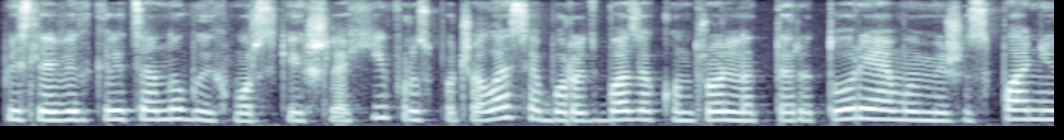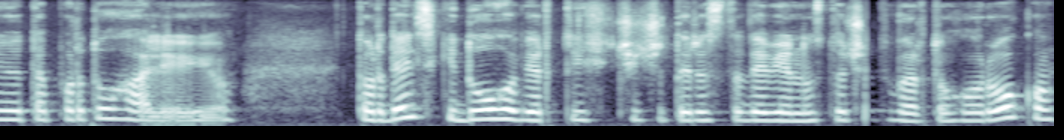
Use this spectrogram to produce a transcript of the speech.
Після відкриття нових морських шляхів розпочалася боротьба за контроль над територіями між Іспанією та Португалією. Тордельський договір 1494 року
